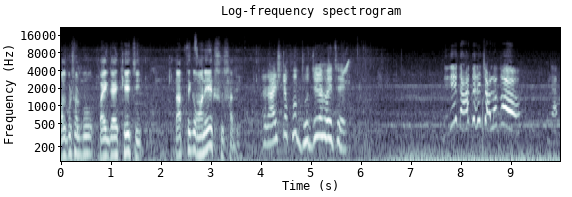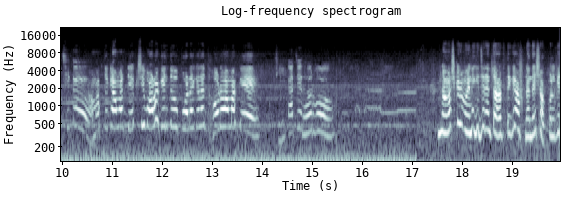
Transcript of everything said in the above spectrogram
অল্প স্বল্প কয়েক জায়গায় খেয়েছি তার থেকে অনেক সুস্বাদু। রাইসটা খুব ঝুরঝুরে হয়েছে দিদি তাড়াতাড়ি চলো গো যাচ্ছি তো আমার ডেক্সি বড় কিন্তু পড়ে গেলে ধরো আমাকে। ঠিক আছে ধরবো। নমস্কার ময়না কিচেনের তরফ থেকে আপনাদের সকলকে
